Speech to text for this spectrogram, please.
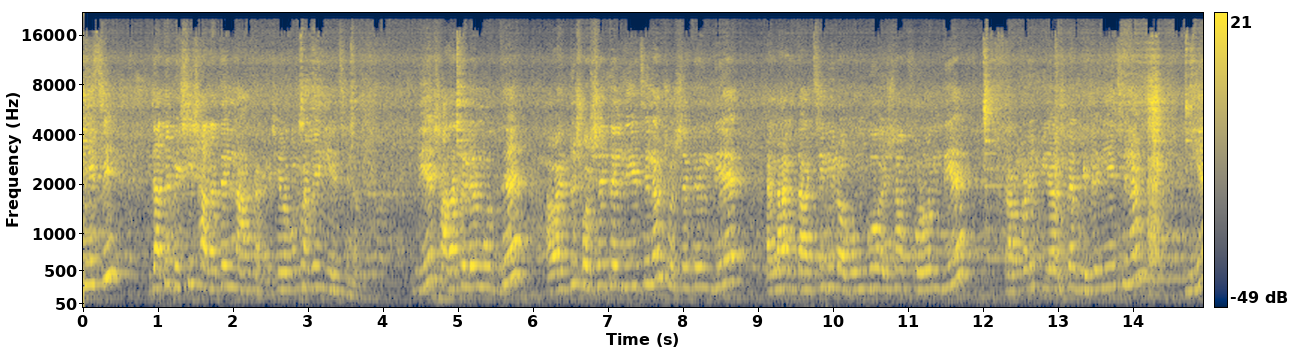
নিয়েছি যাতে বেশি সাদা তেল না থাকে, সেরকমভাবেই নিয়েছিলাম। দিয়ে সাদা তেলের মধ্যে আবার একটু সর্ষের তেল দিয়েছিলাম। সর্ষের তেল দিয়ে এলাচ, দারচিনি, লবঙ্গ এসব ফোড়ন দিয়ে তারপরে পেঁয়াজটা ভেজে নিয়েছিলাম। নিয়ে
